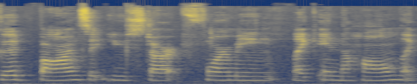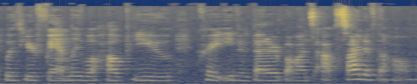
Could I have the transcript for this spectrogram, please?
good bonds that you start forming like in the home like with your family will help you create even better bonds outside of the home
